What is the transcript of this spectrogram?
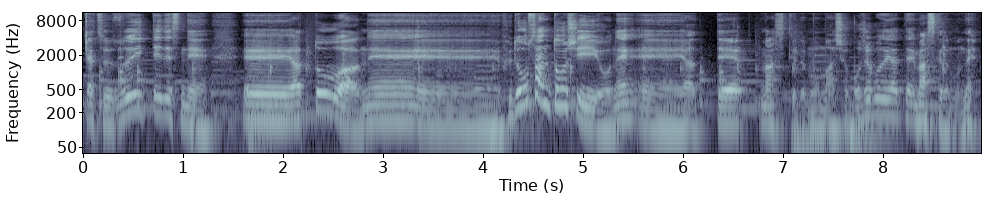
じゃ続いてですね、えー、あとはね、えー、不動産投資をね、えー、やってますけども、まあ、しょぼしょぼでやってますけどもね、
